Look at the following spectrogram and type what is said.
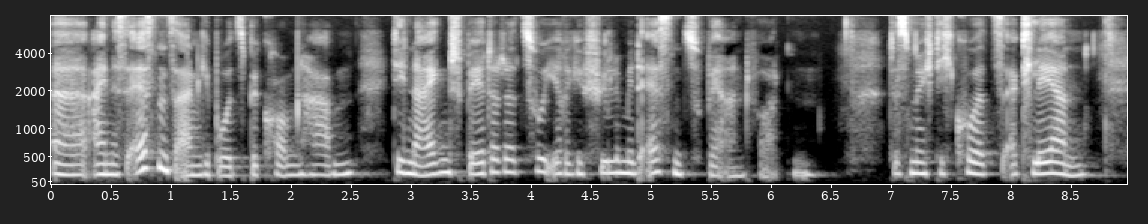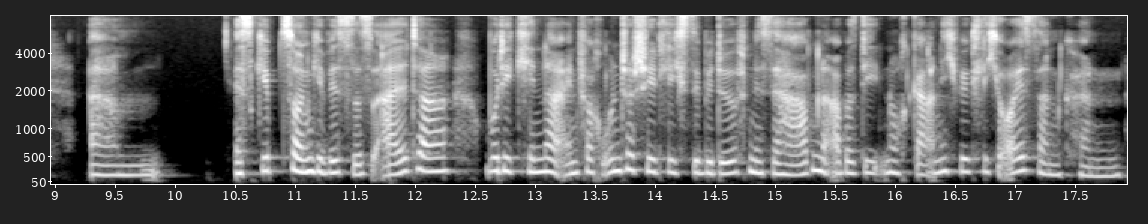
äh, eines Essensangebots bekommen haben, die neigen später dazu, ihre Gefühle mit Essen zu beantworten. Das möchte ich kurz erklären. Ähm, es gibt so ein gewisses Alter, wo die Kinder einfach unterschiedlichste Bedürfnisse haben, aber die noch gar nicht wirklich äußern können.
